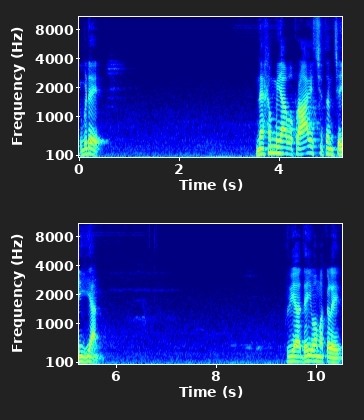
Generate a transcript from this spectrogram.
ഇവിടെ നെഹമ്യാവ് പ്രായശ്ചിത്തം ചെയ്യുകയാണ്. പ്രിയ ദൈവമക്കളെ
